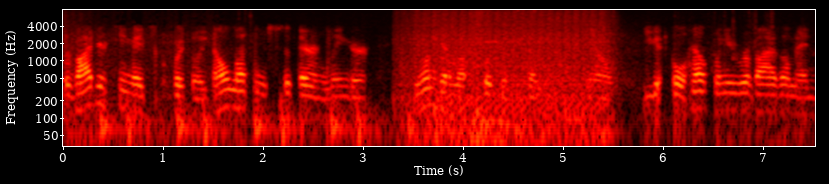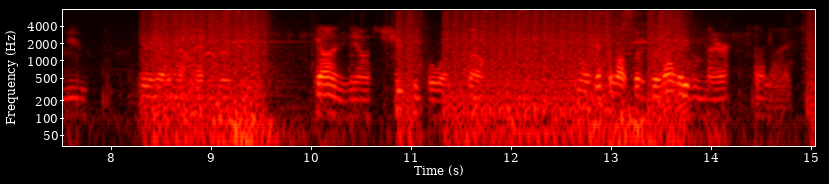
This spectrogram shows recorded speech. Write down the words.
Revive your teammates quickly. Don't let them sit there and linger. You want to get them up quickly because, you know, you get full health when you revive them and you, you have enough extra gun, you know, to shoot people with. So, you know, get them up quickly. Don't leave them there. So nice.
